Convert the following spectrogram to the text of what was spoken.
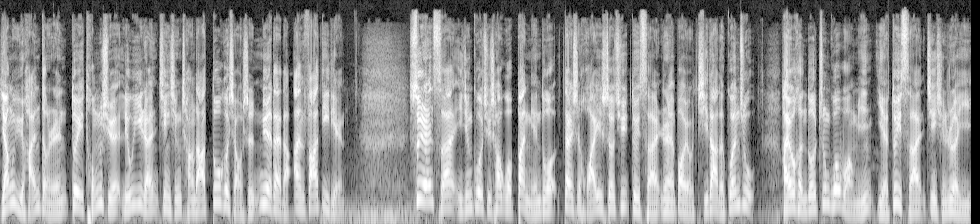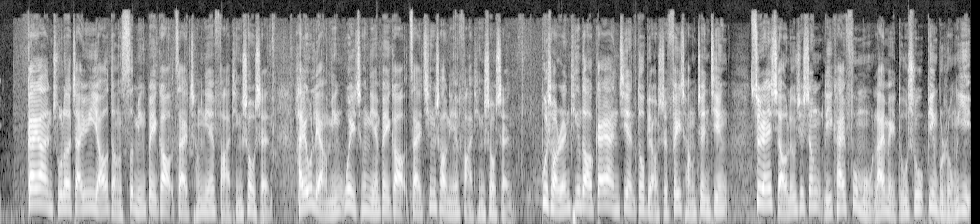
杨雨涵等人对同学刘依然进行长达多个小时虐待的案发地点。虽然此案已经过去超过半年多，但是华裔社区对此案仍然抱有极大的关注，还有很多中国网民也对此案进行热议。该案除了翟云瑶等四名被告在成年法庭受审，还有两名未成年被告在青少年法庭受审。不少人听到该案件都表示非常震惊。虽然小留学生离开父母来美读书并不容易，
